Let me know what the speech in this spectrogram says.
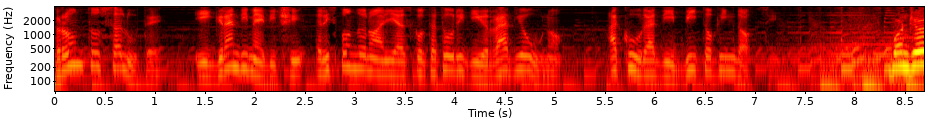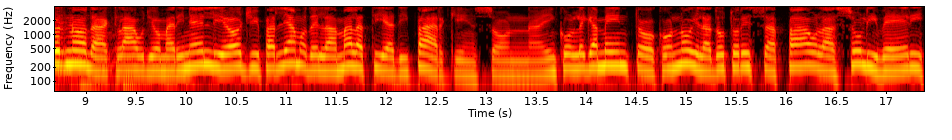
Pronto Salute. I grandi medici rispondono agli ascoltatori di Radio 1, a cura di Vito Pindozzi. Buongiorno da Claudio Marinelli. Oggi parliamo della malattia di Parkinson. In collegamento con noi la dottoressa Paola Soliveri,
